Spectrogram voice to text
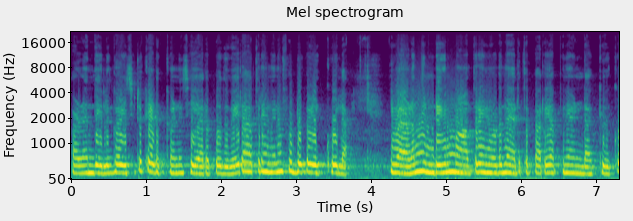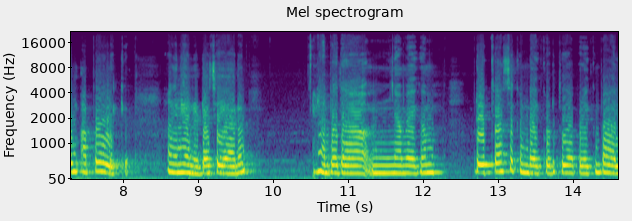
പഴം എന്തെങ്കിലും കഴിച്ചിട്ട് കിടക്കുകയാണ് ചെയ്യാറ്. പൊതുവേ രാത്രി അങ്ങനെ ഫുഡ് കഴിക്കൂല. ഇനി വേണമെന്നുണ്ടെങ്കിൽ മാത്രം എന്നോട് നേരത്തെ പറയും അപ്പം ഞാൻ ഉണ്ടാക്കി വെക്കും അപ്പോൾ വിളിക്കും. അങ്ങനെയാണ് കേട്ടോ ചെയ്യാറ്. അപ്പോൾ അതാ ഞാൻ വേഗം ബ്രേക്ക്ഫാസ്റ്റ് ഒക്കെ ഉണ്ടാക്കി കൊടുത്തു. അപ്പോഴേക്കും പാൽ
